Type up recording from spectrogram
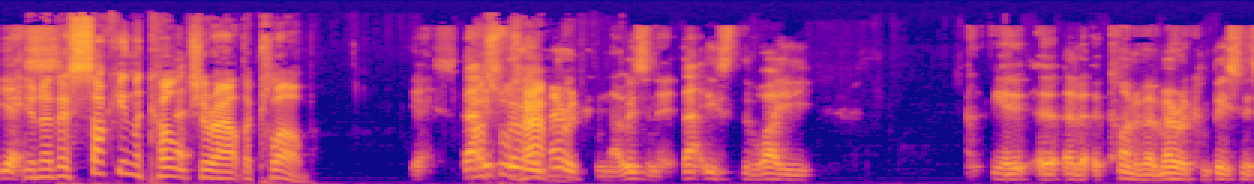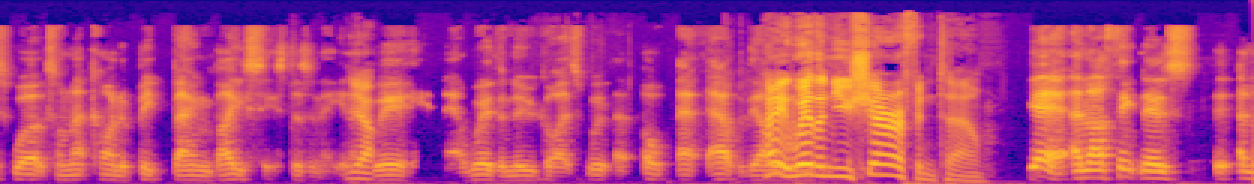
yes, you know, they're sucking the culture out the club. Yes, that That's is very happening. American, though, isn't it? That is the way you know, a, a- kind of American business works on that kind of big bang basis, doesn't it? You know, Yeah. we're here now, we're the new guys, we're uh, oh, out- with the Hey, we're ones. the new sheriff in town. Yeah, and I think there's, and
